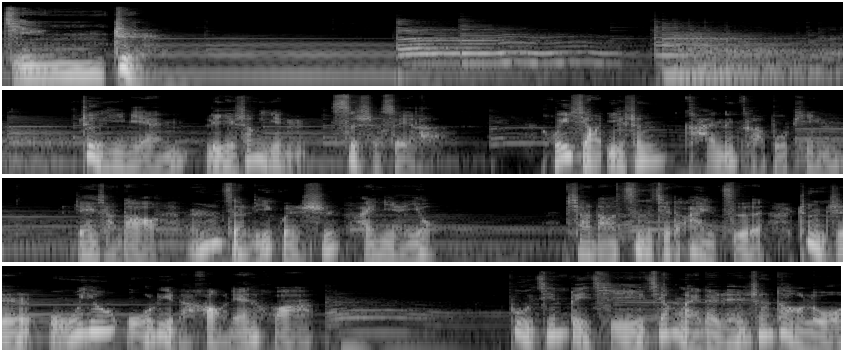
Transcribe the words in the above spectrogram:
京志。这一年，李商隐四十岁了。回想一生坎坷不平，联想到儿子李衮师还年幼，想到自己的爱子正值无忧无虑的好年华。不禁对其将来的人生道路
